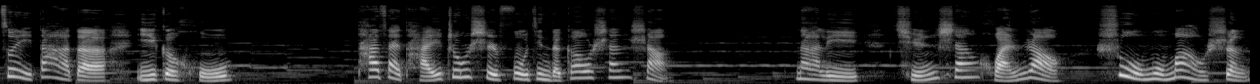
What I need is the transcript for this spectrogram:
最大的一个湖，它在台中市附近的高山上。那里群山环绕，树木茂盛，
